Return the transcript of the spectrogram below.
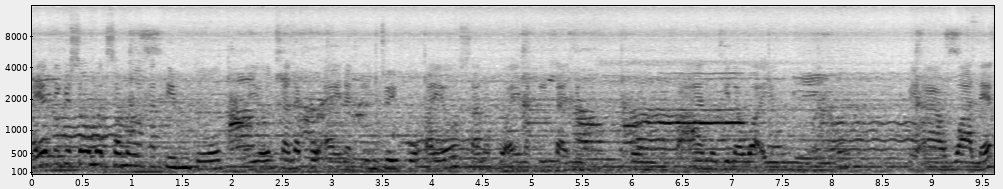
ayan, thank you so much sa mga ka-team ko. Ayun, sana po ay nag-enjoy po kayo. Sana po ay nakita niyo kung paano ginawa yung ano, ah, wallet.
